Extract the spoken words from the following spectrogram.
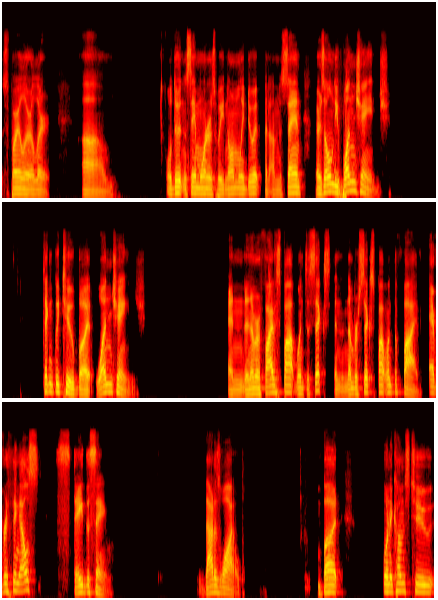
spoiler alert um We'll do it in the same order as we normally do it, but I'm just saying there's only one change. Technically two, but one change. And the number five spot went to six, and the number six spot went to five. Everything else stayed the same. That is wild. But when it comes to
